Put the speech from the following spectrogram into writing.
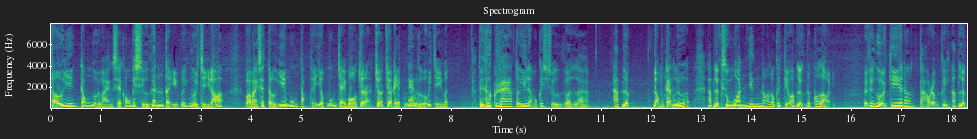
tự nhiên trong người bạn sẽ có một cái sự ganh tị với người chị đó. Và bạn sẽ tự nhiên muốn tập thể dục, muốn chạy bộ cho cho cho đẹp ngang ngửa với chị mình. Thì thực ra tuy là một cái sự, gọi là, áp lực đồng trang lứa, áp lực xung quanh, nhưng nó là một cái kiểu áp lực rất có lợi. Vì cái người kia đó tạo ra một cái áp lực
